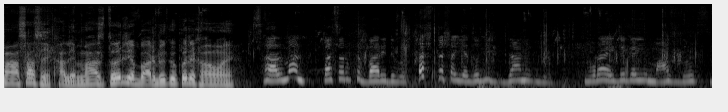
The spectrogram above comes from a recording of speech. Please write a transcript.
মাছ আছে খালে মাছ ধরি বারবিকিউ করে খাওয়া মানে। সালমান পাশার উপরে বাড়ি দেবো। টাস টাস আইয়া যদি জানি যে মোরা এই জায়গায় মাছ ধরছি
